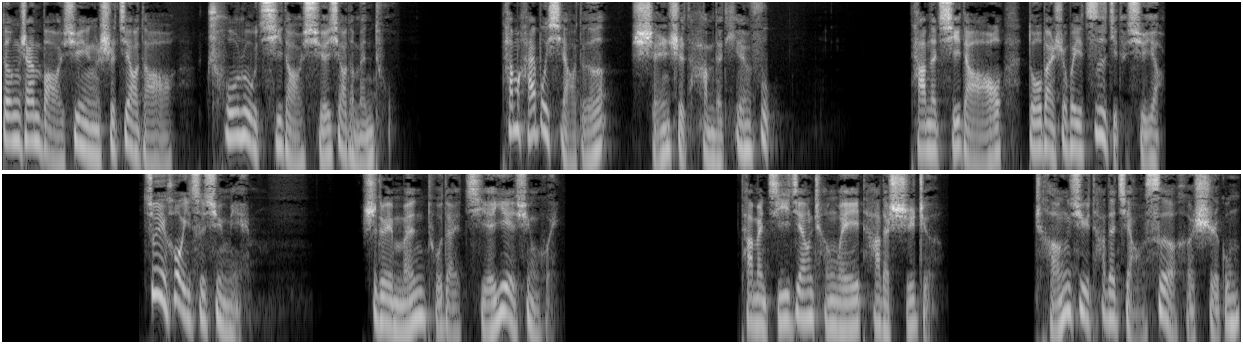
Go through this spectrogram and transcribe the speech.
登山宝训是教导初入祈祷学校的门徒，他们还不晓得神是他们的天赋，他们的祈祷多半是为自己的需要。最后一次训勉，是对门徒的结业训诲。他们即将成为他的使者，承续他的角色和事工。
